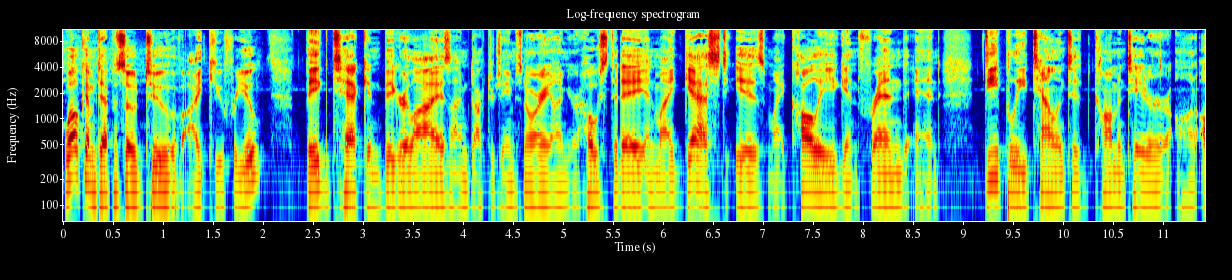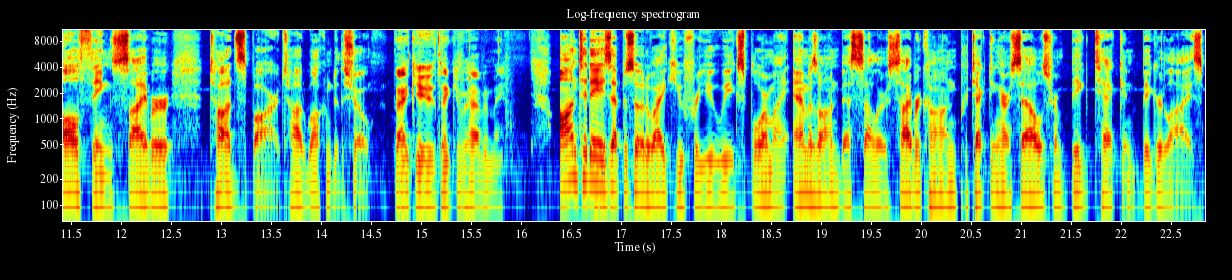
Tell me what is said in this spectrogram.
Welcome to episode two of IQ for You Big Tech and Bigger Lies. I'm Dr. James Norrie. I'm your host today, and my guest is my colleague and friend and deeply talented commentator on all things cyber, Todd Spar. Todd, welcome to the show. Thank you. Thank you for having me. On today's episode of IQ for You, we explore my Amazon bestseller, CyberCon Protecting Ourselves from Big Tech and Bigger Lies.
